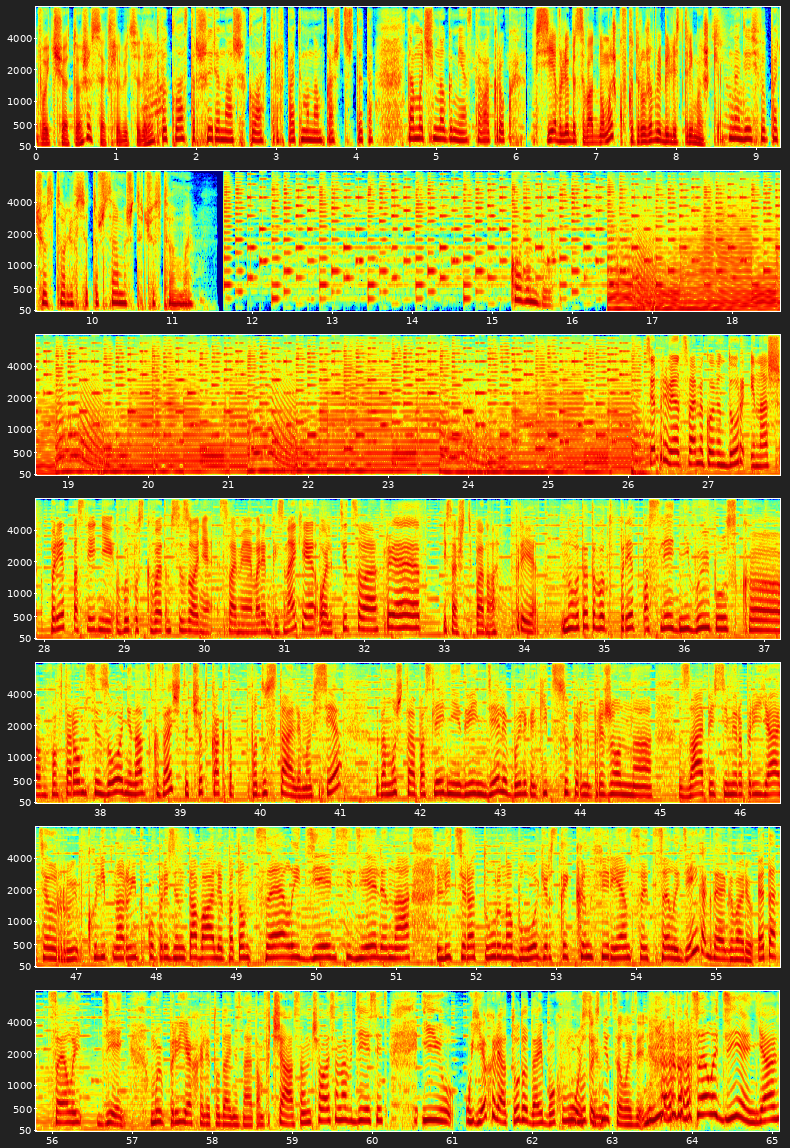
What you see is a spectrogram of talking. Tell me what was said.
Вы что, тоже секс любите, да? Твой кластер шире наших кластеров, поэтому нам кажется, что это там очень много места вокруг. Все влюбятся в одну мышку, в которую уже влюбились три мышки. Надеюсь, вы почувствовали все то же самое, что чувствуем мы. Ковендур. Всем привет, с вами Ковен Дур и наш предпоследний выпуск в этом сезоне. С вами Маринка Зинаки, Оля Птицева. Привет! И Саша Степанова. Привет! Ну вот это вот предпоследний выпуск э, во втором сезоне. Надо сказать, что что-то как-то подустали мы все потому что последние две недели были какие-то супер напряженно записи мероприятия, рыб, клип на рыбку презентовали, потом целый день сидели на литературно-блогерской конференции. Целый день, когда я говорю, это целый день. Мы приехали туда, не знаю, там в час, а началась она в 10, и уехали оттуда, дай бог, в 8. Ну, то есть не целый день. Нет, это целый день. Я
